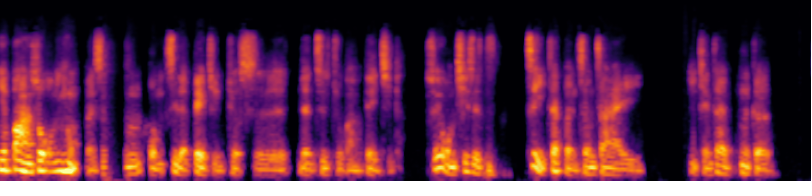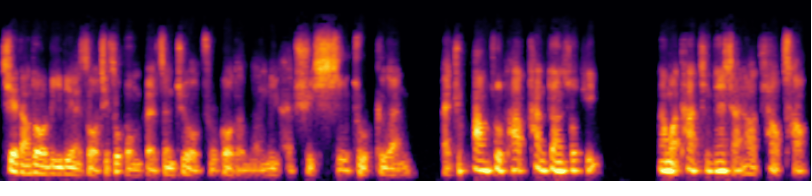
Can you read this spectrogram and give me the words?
因为包含说，因为我们本身我们自己的背景就是人资主管的背景，所以我们其实自己在本身在以前在那个企业当中历练的时候，其实我们本身就有足够的能力来去协助个案，来去帮助他判断说，诶，那么他今天想要跳槽。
